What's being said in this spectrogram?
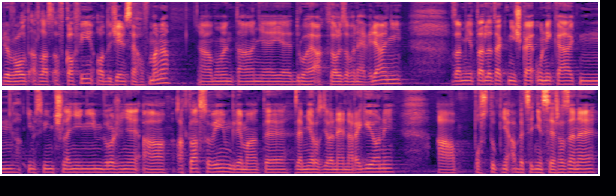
The World Atlas of Coffee od Jamesa Hoffmana. Momentálně je druhé aktualizované vydání. Za mě tahle knížka je unikátní tím svým členěním vyloženě a atlasovým, kde máte země rozdělené na regiony a postupně abecedně seřazené.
